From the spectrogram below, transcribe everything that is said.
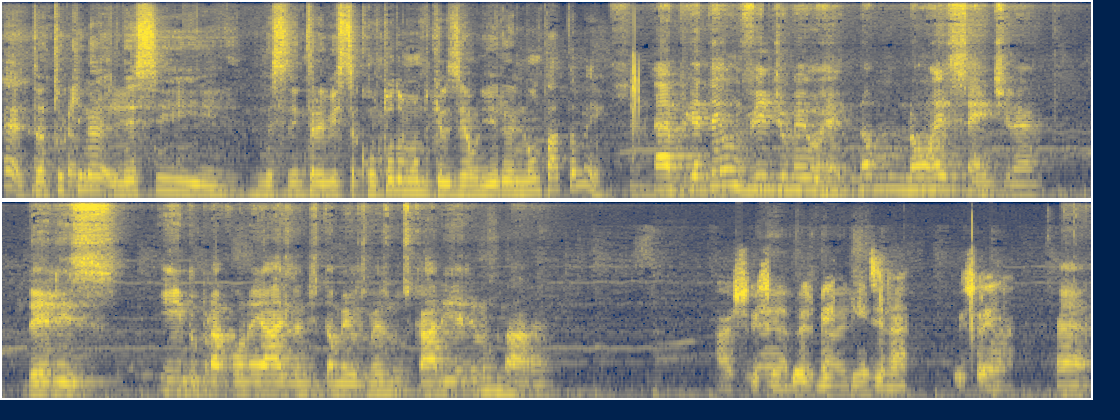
É, tanto que né, nesse, nessa entrevista com todo mundo que eles reuniram, ele não tá também. É, porque tem um vídeo meio. Re... Não, não recente, né? Deles indo pra Coney Island também, os mesmos caras, e ele não tá, né? Acho que isso é, em 2015, verdade. né? Foi isso aí, né? É.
